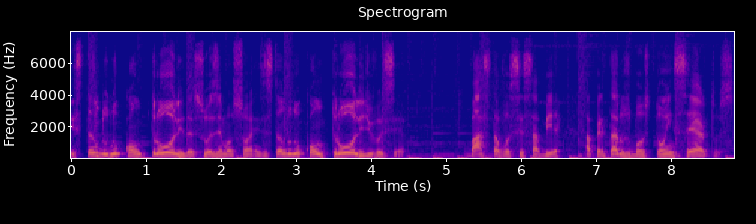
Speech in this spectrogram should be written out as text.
estando no controle das suas emoções, estando no controle de você. Basta você saber apertar os botões certos.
